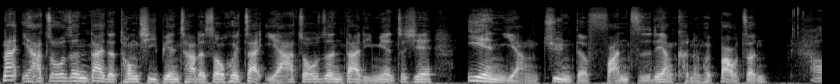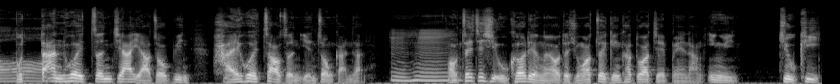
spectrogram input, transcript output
那牙周韧带的通气变差的时候，会在牙周韧带里面这些厌氧菌的繁殖量可能会暴增。哦，不但会增加牙周病，还会造成严重感染。嗯哼，哦，这这是有可能的。我就是我最近看多少个病人，因为就去。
